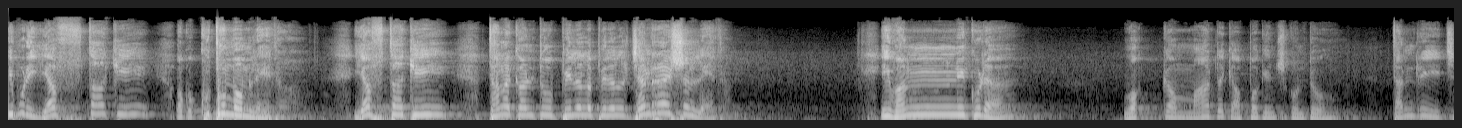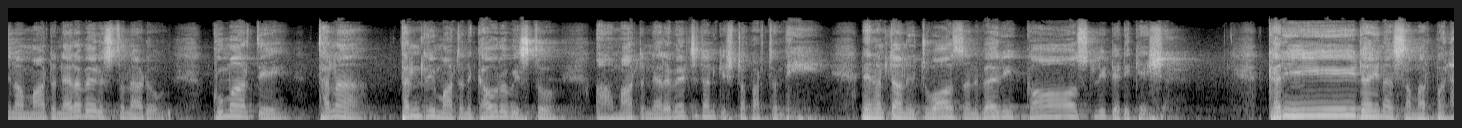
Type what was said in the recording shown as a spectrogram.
ఇప్పుడు ఎఫ్తాకి ఒక కుటుంబం లేదు. ఎఫ్తాకి తనకంటూ పిల్లల పిల్లల జనరేషన్ లేదు. ఇవన్నీ కూడా ఒక్క మాటకి అప్పగించుకుంటూ తండ్రి ఇచ్చిన మాట నెరవేరుస్తున్నాడు. కుమార్తె తన తండ్రి మాటని గౌరవిస్తూ ఆ మాట నెరవేర్చడానికి ఇష్టపడుతుంది. నేను అంటాను it was an very costly dedication ఖరీదైన సమర్పణ.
